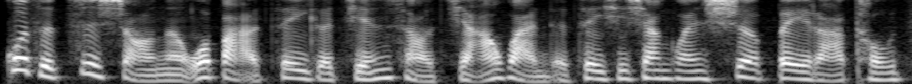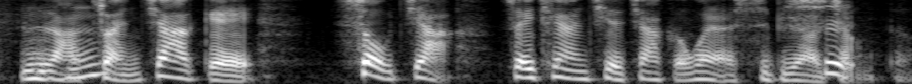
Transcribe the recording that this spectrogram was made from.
或者至少呢，我把这个减少甲烷的这些相关设备啦、投资啦嗯转嫁给售价，所以天然气的价格未来势必要是涨的。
